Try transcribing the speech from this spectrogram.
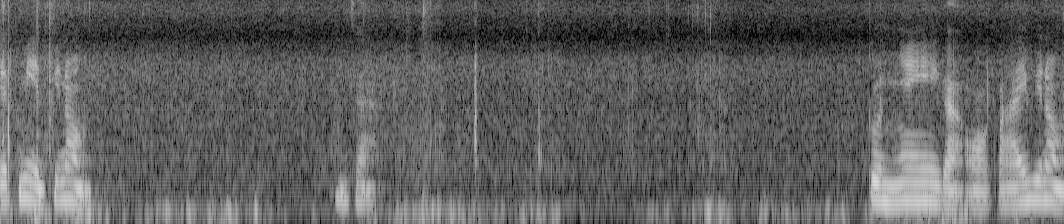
เจ็ดมีดพี่น้องนี่จ้ะต้นใหญ่กะออกไลายพี่น้อง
